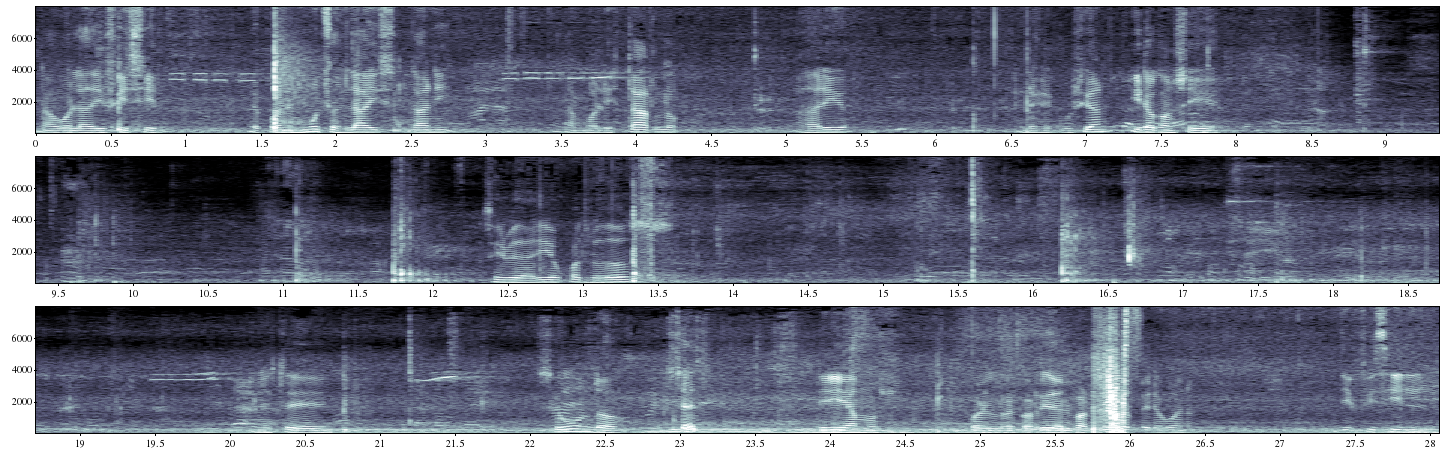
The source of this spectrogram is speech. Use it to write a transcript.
Una bola difícil. Le ponen muchos slice Dani para molestarlo a Darío en la ejecución y lo consigue. Sirve Darío 4-2. En este segundo set, diríamos, por el recorrido del partido, pero bueno, difícil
